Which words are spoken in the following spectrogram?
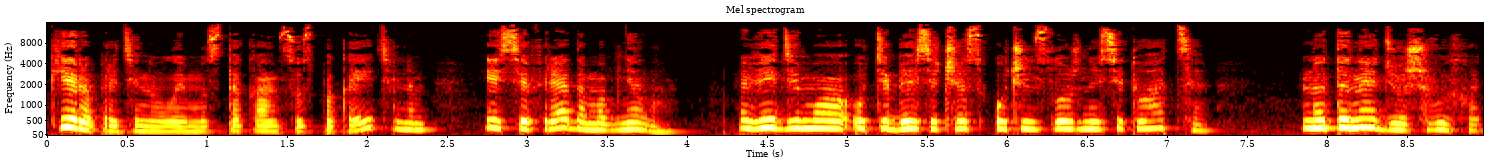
Кира протянула ему стакан с успокоительным и, сев рядом, обняла. «Видимо, у тебя сейчас очень сложная ситуация, но ты найдешь выход.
